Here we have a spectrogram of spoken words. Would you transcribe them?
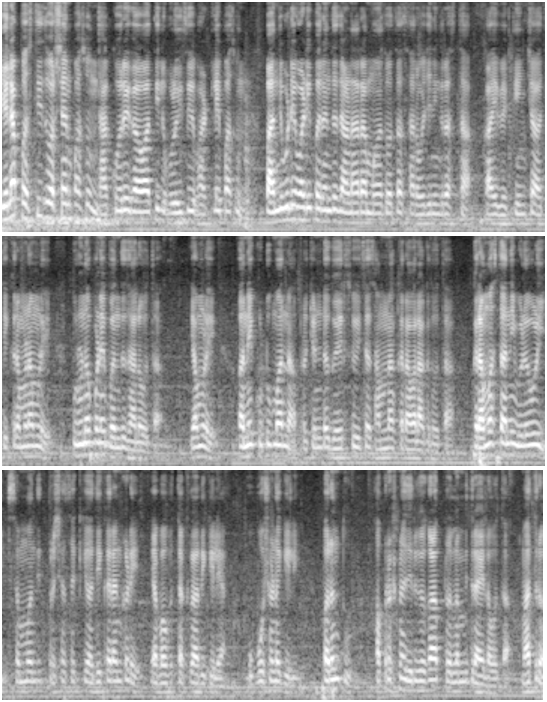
गेल्या पस्तीस वर्षांपासून धाकोरे गावातील होळीचे भाटलेपासून बांदिवडेवाडीपर्यंत जाणारा महत्त्वाचा सार्वजनिक रस्ता काही व्यक्तींच्या अतिक्रमणामुळे पूर्णपणे बंद झाला होता. यामुळे अनेक कुटुंबांना प्रचंड गैरसोयीचा सामना करावा लागत होता. ग्रामस्थांनी वेळोवेळी संबंधित प्रशासकीय अधिकाऱ्यांकडे याबाबत तक्रारी केल्या उपोषणं केली परंतु हा प्रश्न दीर्घकाळ प्रलंबित राहिला होता. मात्र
